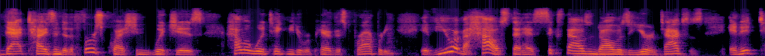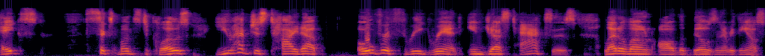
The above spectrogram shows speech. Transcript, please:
That ties into the first question, which is how long would it take me to repair this property? If you have a house that has $6,000 a year in taxes and it takes six months to close, you have just tied up over three grand in just taxes, let alone all the bills and everything else.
